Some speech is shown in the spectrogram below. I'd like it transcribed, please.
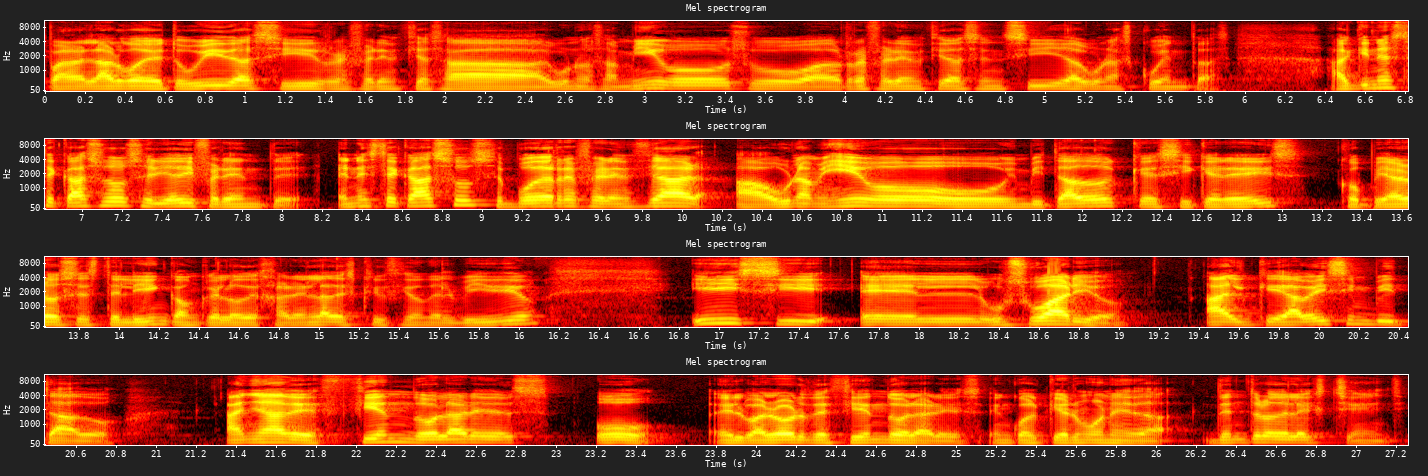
para el largo de tu vida, si referencias a algunos amigos o a referencias en sí algunas cuentas. Aquí en este caso sería diferente. En este caso se puede referenciar a un amigo o invitado que si queréis copiaros este link, aunque lo dejaré en la descripción del vídeo. Y si el usuario al que habéis invitado añade 100 dólares o el valor de 100 dólares en cualquier moneda dentro del exchange,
